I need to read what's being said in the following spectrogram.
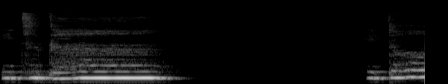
いつか一人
